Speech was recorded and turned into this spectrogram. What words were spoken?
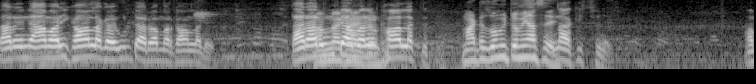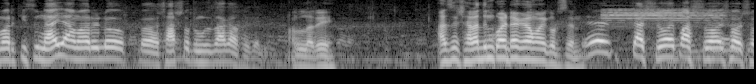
তার এনে আমারই খাওয়ান লাগে উল্টা আর আমার খাওয়ান লাগে তার আর উল্টা আমার। খাওয়ান লাগতেছে। মাঠে জমি টমি আছে? না কিছু নাই। আমার কিছু নাই আমার হলো সাত শতাংশ জায়গা আছে খালি আল্লাহ রে। আচ্ছা সারাদিন কয় টাকা কামাই করছেন? এই চারশো পাঁচশো ছয়শো।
